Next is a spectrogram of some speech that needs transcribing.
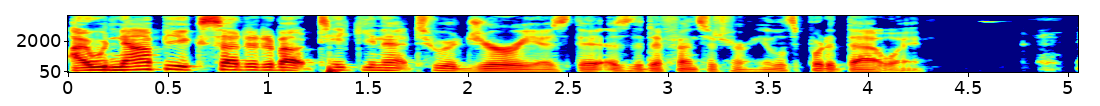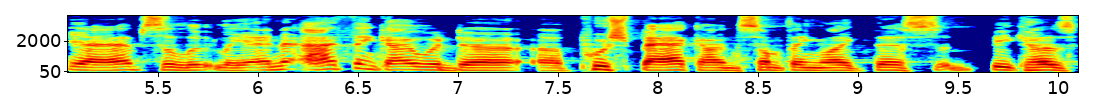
I would not be excited about taking that to a jury as the as the defense attorney. Let's put it that way. Yeah, absolutely. And I think I would uh, uh, push back on something like this because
